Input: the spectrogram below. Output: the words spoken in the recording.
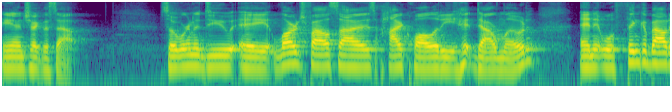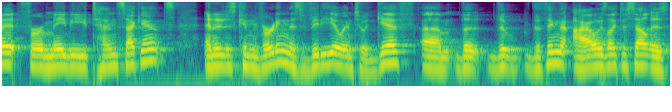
and check this out. So we're to do a large file size, high quality, hit download, and it will think about it for maybe 10 seconds, and it is converting this video into a GIF. Um, the, the, the thing that I always like to sell is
